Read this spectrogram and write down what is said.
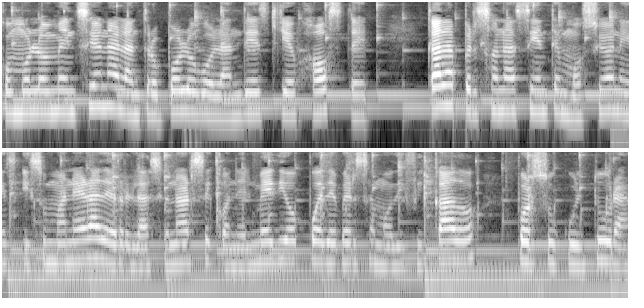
Como lo menciona el antropólogo holandés Jeff Hosted, cada persona siente emociones y su manera de relacionarse con el medio puede verse modificado por su cultura.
